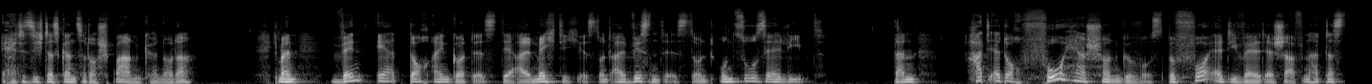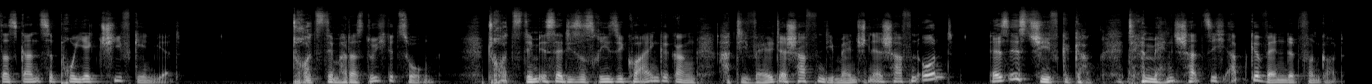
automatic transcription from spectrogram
er hätte sich das Ganze doch sparen können, oder? Ich meine, wenn er doch ein Gott ist, der allmächtig ist und allwissend ist und uns so sehr liebt, dann hat er doch vorher schon gewusst, bevor er die Welt erschaffen hat, dass das ganze Projekt schiefgehen wird. Trotzdem hat er es durchgezogen. Trotzdem ist er dieses Risiko eingegangen, hat die Welt erschaffen, die Menschen erschaffen und es ist schiefgegangen. Der Mensch hat sich abgewendet von Gott.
